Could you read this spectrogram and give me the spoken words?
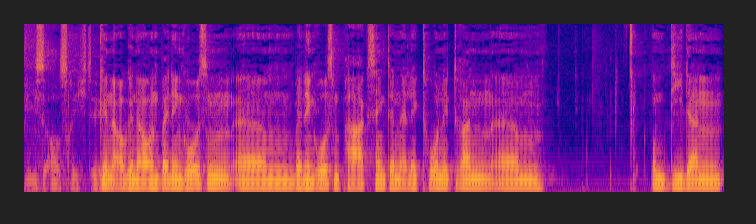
wie ich es ausrichte. Genau, genau. Und bei den großen, ähm, bei den großen Parks hängt dann Elektronik dran, ähm, und die dann,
